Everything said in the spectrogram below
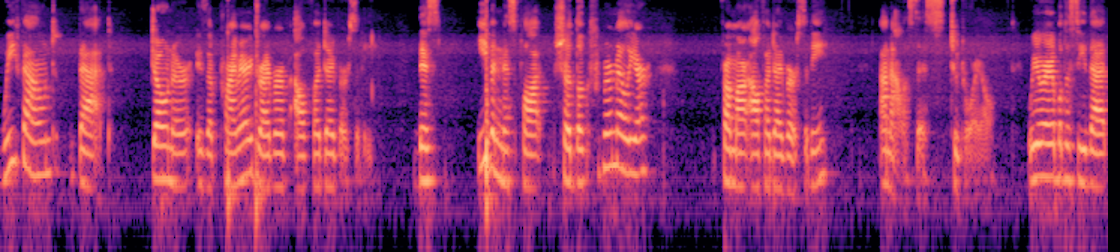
We found that donor is a primary driver of alpha diversity. This evenness plot should look familiar from our alpha diversity analysis tutorial. We were able to see that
